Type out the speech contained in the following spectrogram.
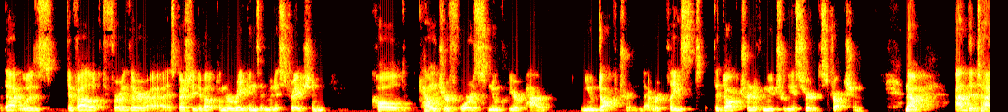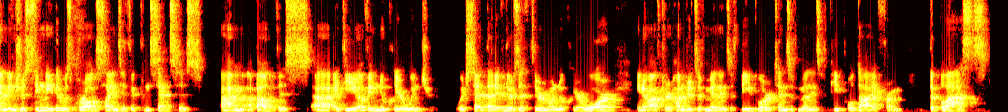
that was developed further, uh, especially developed under Reagan's administration, called counterforce nuclear power new doctrine that replaced the doctrine of mutually assured destruction. Now, at the time, interestingly, there was broad scientific consensus um, about this uh, idea of a nuclear winter, which said that if there's a thermonuclear war, you know, after hundreds of millions of people or tens of millions of people die from the blasts,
